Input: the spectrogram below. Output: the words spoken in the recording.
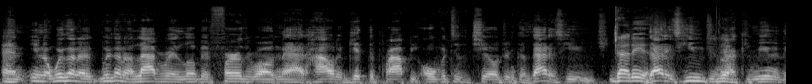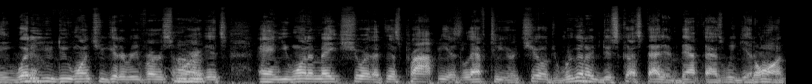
and you know we're gonna we're gonna elaborate a little bit further on that, how to get the property over to the children, because that is huge. That is that is huge in yeah. our community. What yeah. do you do once you get a reverse uh-huh. mortgage, and you want to make sure that this property is left to your children? We're going to discuss that in depth as we get on.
